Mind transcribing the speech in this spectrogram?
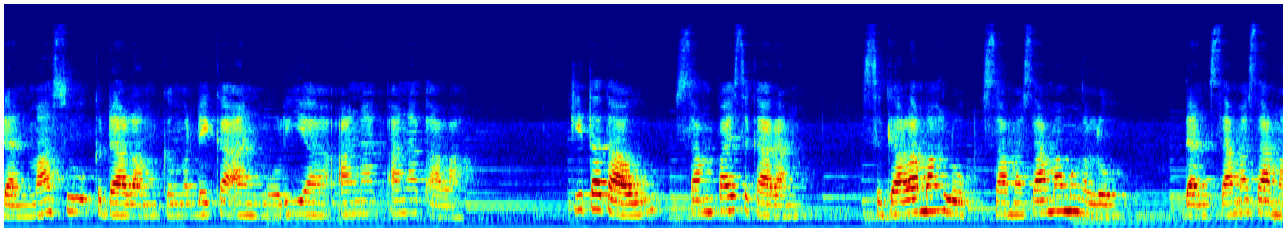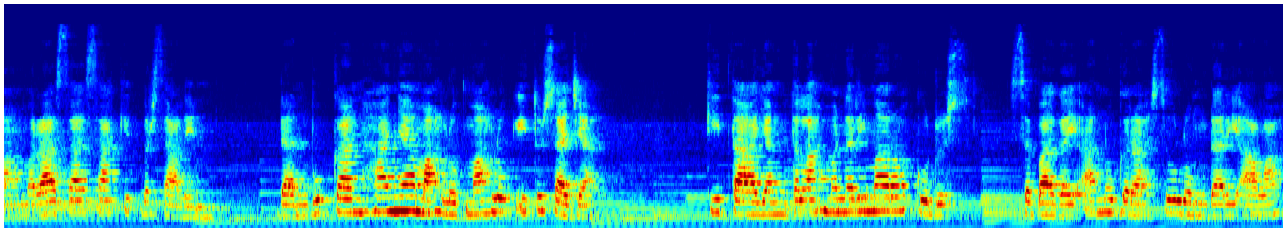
dan masuk ke dalam kemerdekaan mulia anak-anak Allah. Kita tahu sampai sekarang segala makhluk sama-sama mengeluh dan sama-sama merasa sakit bersalin dan bukan hanya makhluk-makhluk itu saja. Kita yang telah menerima Roh Kudus sebagai anugerah sulung dari Allah,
